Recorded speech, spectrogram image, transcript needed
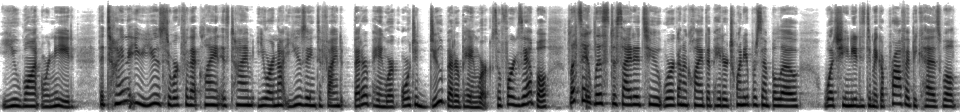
you want or need, the time that you use to work for that client is time you are not using to find better paying work or to do better paying work. So, for example, let's say Liz decided to work on a client that paid her 20% below what she needed to make a profit because, well,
